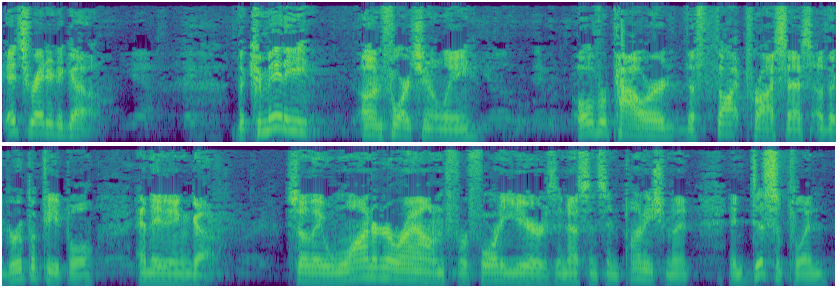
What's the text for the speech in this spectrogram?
it's ready to go. The committee, unfortunately, overpowered the thought process of the group of people and they didn't go. So they wandered around for 40 years, in essence, in punishment and discipline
